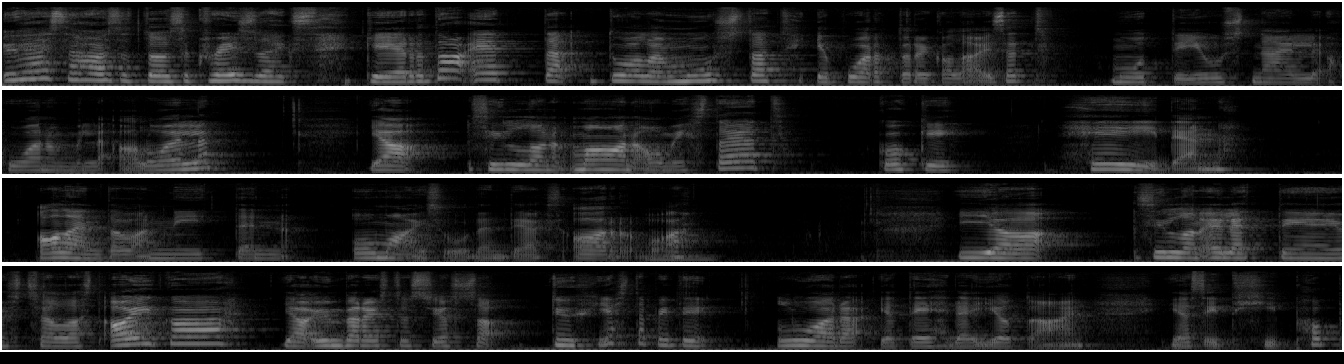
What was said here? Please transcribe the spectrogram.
yhdessä haastattelussa Crazy Legs kertoi, että tuolla mustat ja puertorikalaiset muutti just näille huonommille alueille. Ja silloin maanomistajat koki heidän alentavan niiden omaisuuden tiiäks, arvoa. Mm. Ja silloin elettiin just sellaista aikaa ja ympäristössä, jossa tyhjästä piti luoda ja tehdä jotain. Ja sitten hip-hop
